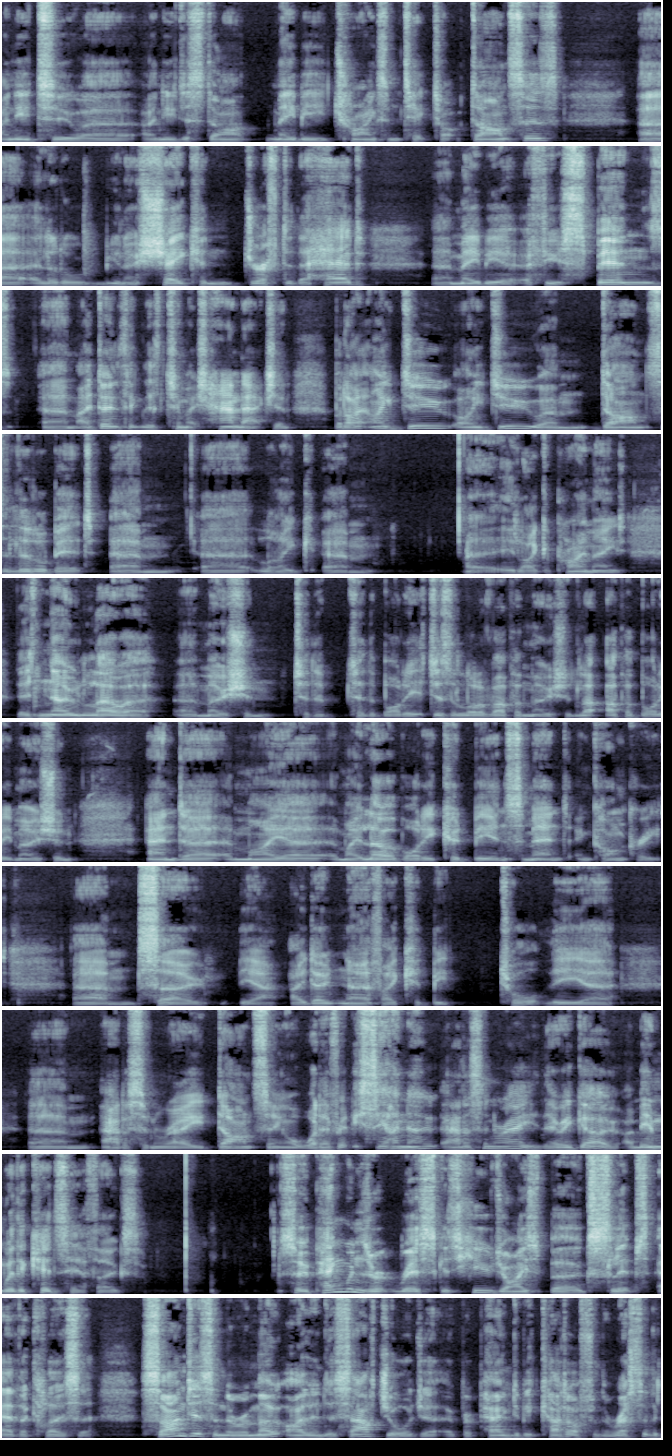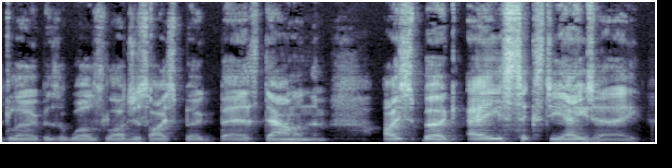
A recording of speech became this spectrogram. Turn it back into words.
I need to I need to start maybe trying some TikTok dances, uh, a little you know shake and drift of the head, uh, maybe a, a, few spins. Um, I don't think there's too much hand action, but I, I do I do um, dance a little bit um, uh, like um, uh, like a primate. There's no lower uh, motion to the to the body. It's just a lot of upper motion, upper body motion, and uh, my uh, my lower body could be in cement and concrete. Um, so yeah, I don't know if I could be taught the uh, um, Addison Rae dancing or whatever it is. See, I know Addison Rae. There we go. I'm in with the kids here, folks. So, penguins are at risk as huge iceberg slips ever closer. Scientists in the remote island of South Georgia are preparing to be cut off from the rest of the globe as the world's largest iceberg bears down on them. Iceberg A68A,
